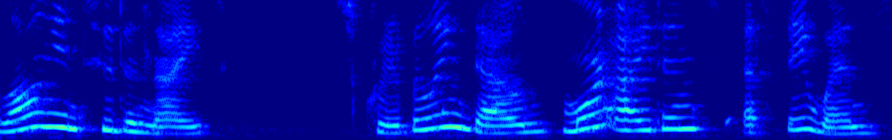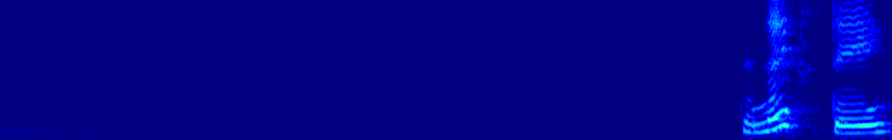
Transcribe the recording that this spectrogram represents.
long into the night, scribbling down more items as they went. The next day,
